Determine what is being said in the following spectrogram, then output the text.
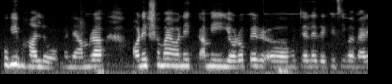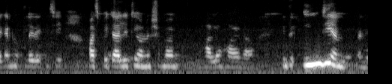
খুবই ভালো। মানে আমরা অনেক সময় অনেক, আমি ইউরোপের হোটেলে দেখেছি বা আমেরিকান হোটেলে দেখেছি হসপিটালিটি অনেক সময় ভালো হয় না। কিন্তু ইন্ডিয়ান মানে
